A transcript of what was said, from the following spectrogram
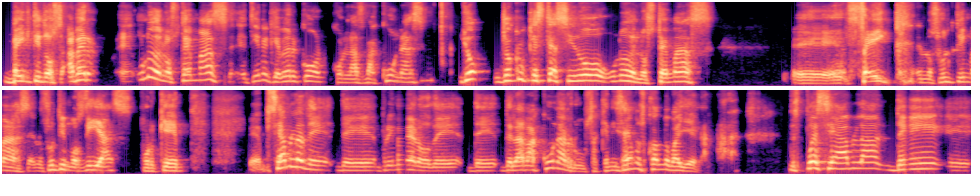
22. A ver, uno de los temas tiene que ver con, con las vacunas. Yo, yo creo que este ha sido uno de los temas eh, fake en los, últimas, en los últimos días, porque eh, se habla de, de primero, de, de, de la vacuna rusa, que ni sabemos cuándo va a llegar. Después se habla de eh,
